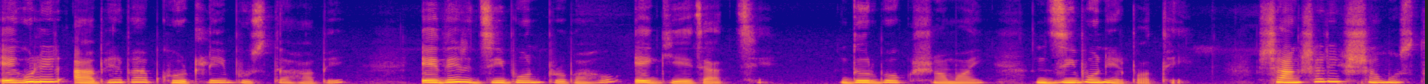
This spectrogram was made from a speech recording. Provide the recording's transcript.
এগুলির আবির্ভাব ঘটলেই বুঝতে হবে এদের জীবন প্রবাহ এগিয়ে যাচ্ছে। দুর্ভোগ সময় জীবনের পথে। সাংসারিক সমস্ত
